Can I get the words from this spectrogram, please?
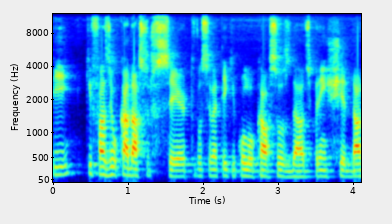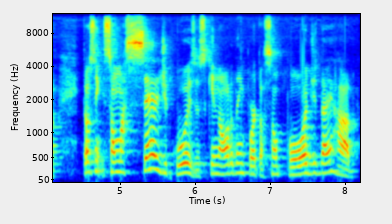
ter que fazer o cadastro certo, você vai ter que colocar os seus dados, preencher dados. Então, assim, são uma série de coisas que na hora da importação pode dar errado.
